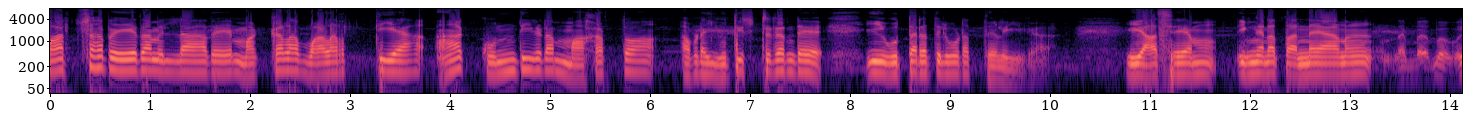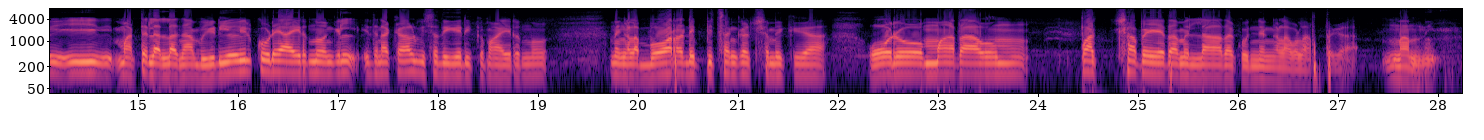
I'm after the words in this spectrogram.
പക്ഷഭേദമില്ലാതെ മക്കളെ വളർത്തിയ ആ കുന്തിയുടെ മഹത്വം അവിടെ യുധിഷ്ഠിരന്റെ ഈ ഉത്തരത്തിലൂടെ തെളിയുക. ഈ ആശയം ഇങ്ങനെ തന്നെയാണ്. ഈ മട്ടിലല്ല ഞാൻ വീഡിയോയിൽ കൂടെ ആയിരുന്നുവെങ്കിൽ ഇതിനേക്കാൾ വിശദീകരിക്കുമായിരുന്നു. നിങ്ങളെ ബോറടിപ്പിച്ചെങ്കിൽ ക്ഷമിക്കുക. ഓരോ മാതാവും പക്ഷഭേദമില്ലാതെ കുഞ്ഞുങ്ങളെ വളർത്തുക. നന്ദി.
